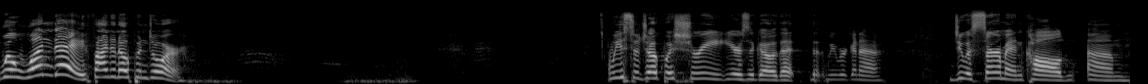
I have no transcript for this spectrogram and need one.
will one day find an open door. We used to joke with Cherie years ago that, that we were going to do a sermon called um,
